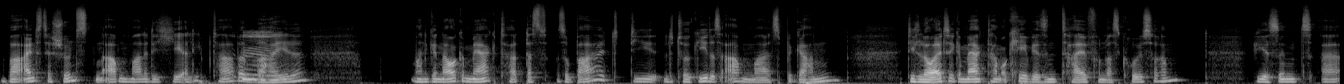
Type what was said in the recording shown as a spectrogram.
war eines der schönsten Abendmale, die ich je erlebt habe, mhm. weil man genau gemerkt hat, dass sobald die Liturgie des Abendmahls begann, die Leute gemerkt haben, okay, wir sind Teil von was Größerem. Wir sind äh,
